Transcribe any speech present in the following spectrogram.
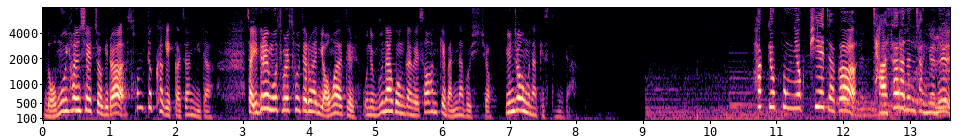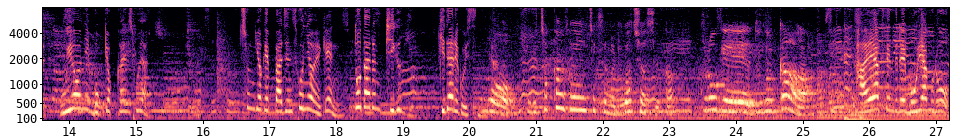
너무 현실적이라 섬뜩하기까지 합니다. 자, 이들의 모습을 소재로 한 영화들 오늘 문화공감에서 함께 만나보시죠. 윤정은 문화캐스터입니다. 학교 폭력 피해자가 자살하는 장면을 우연히 목격한 소연. 충격에 빠진 소녀에겐 또 다른 비극이 기다리고 있습니다. 어, 우리 착한 소연 책상을 누가 치웠을까? 그러게 누굴까? 가해 학생들의 모략으로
